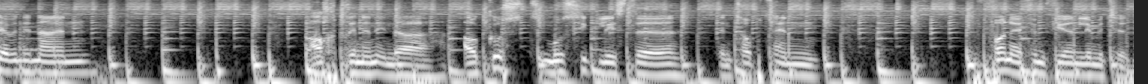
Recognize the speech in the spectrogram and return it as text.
79. Auch drinnen in der August-Musikliste, den Top 10 von FM4 Unlimited.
